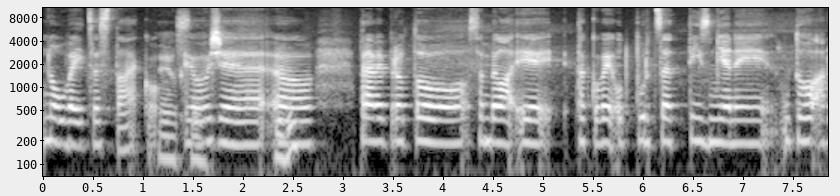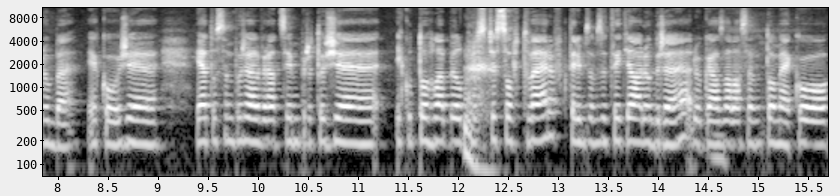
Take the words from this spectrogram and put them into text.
novej cesta, jako, jo, že mm-hmm. uh, právě proto jsem byla i takový odpůrce té změny u toho Adobe, jako že já to sem pořád vracím, protože jako tohle byl prostě software, v kterým jsem se cítila dobře a dokázala jsem v tom jako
